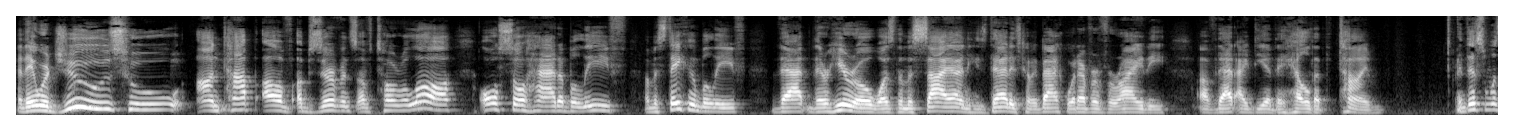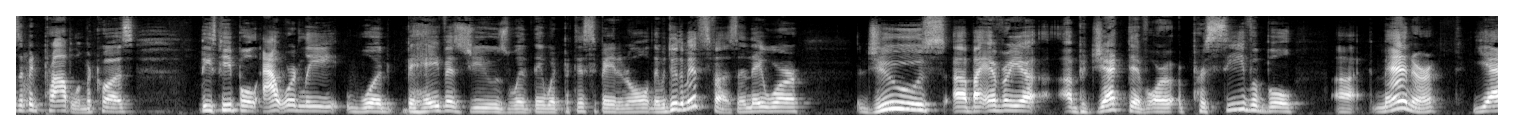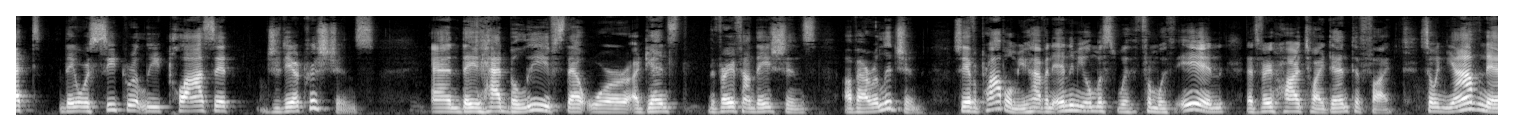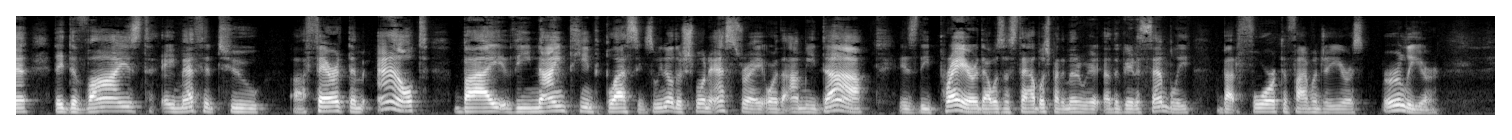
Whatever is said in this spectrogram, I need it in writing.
And they were Jews who, on top of observance of Torah law, also had a belief, a mistaken belief, that their hero was the Messiah and he's dead, he's coming back, whatever variety of that idea they held at the time. And this was a big problem because these people outwardly would behave as Jews, would, they would participate in all, they would do the mitzvahs, and they were Jews uh, by every uh, objective or perceivable uh, manner, yet they were secretly closet Judeo-Christians. And they had beliefs that were against the very foundations of our religion. So you have a problem. You have an enemy almost with, from within that's very hard to identify. So in Yavne, they devised a method to uh, ferret them out by the 19th blessing. So we know the Shemona Esrei or the Amidah is the prayer that was established by the men of the Great Assembly about four to 500 years earlier.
